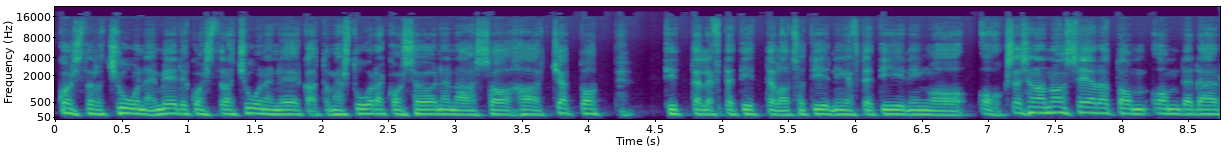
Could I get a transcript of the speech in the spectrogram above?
koncentrationen, mediekoncentrationen ökat. De här stora koncernerna så har köpt upp titel efter titel, alltså tidning efter tidning och, också sen annonserat om, om, det där,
